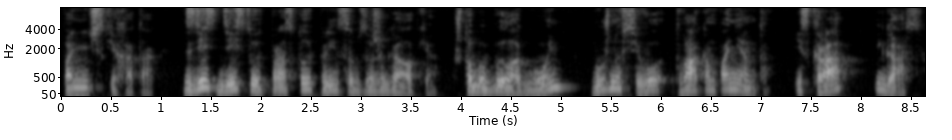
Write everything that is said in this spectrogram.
панических атак. Здесь действует простой принцип зажигалки. Чтобы был огонь, нужно всего два компонента – искра и газ.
